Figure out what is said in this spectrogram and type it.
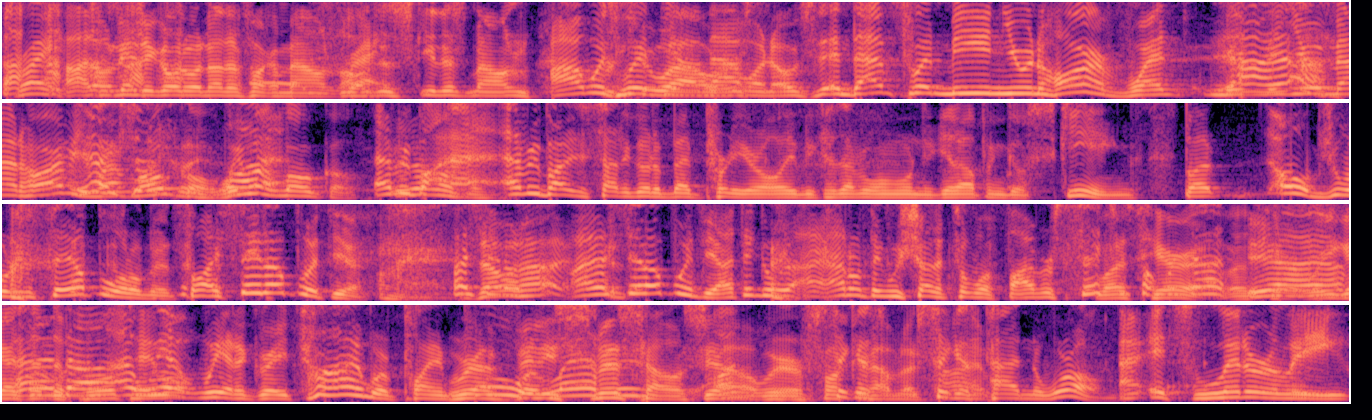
Right. I don't need to go to another fucking mountain. Right. I'll just ski this mountain. I was with two you on that one, Oaks. and that's when me and you and Harv went. Yeah, me, yeah. You and Matt Harvey Yeah, went exactly. local. We Well, went local. Everybody, We went local. everybody decided to go to bed pretty early because everyone wanted to get up and go skiing. But oh, you wanted to stay up a little bit, so I stayed up with you. I stayed, that what up? I stayed up with you. I think it was, I don't think we shut it till what five or six. Let's or something hear like it. that. Let's hear it. Were you guys at the pool uh, We had, we had a great time. We are playing. We were at pool, Vinny. Smith's house. Yeah, I'm we were fucking sickest, sickest pad in the world. Uh, It's literally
